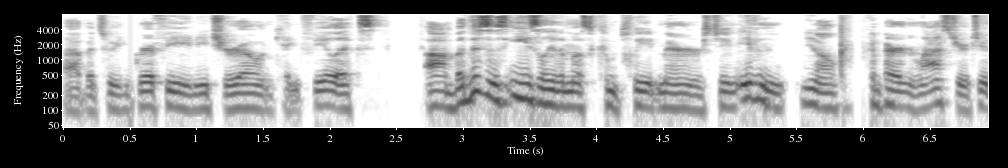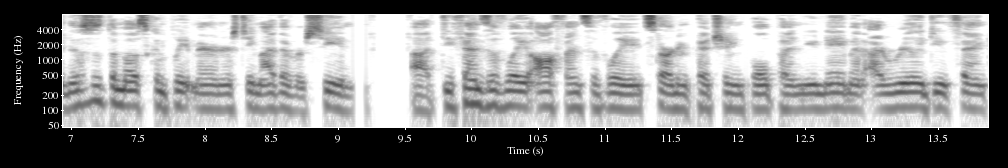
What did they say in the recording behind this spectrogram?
uh, between Griffey and Ichiro and King Felix. Um, but this is easily the most complete Mariners team, even, you know, comparing last year too. This is the most complete Mariners team I've ever seen. Uh, defensively, offensively, starting pitching, bullpen, you name it. I really do think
